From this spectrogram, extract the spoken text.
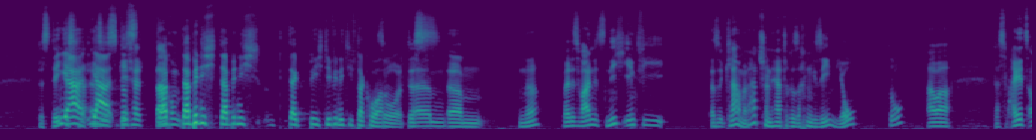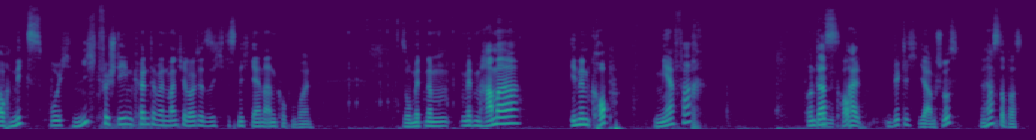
das Ding ja, ist, also ja, es geht das, halt da, darum, da bin ich, da bin ich, da bin ich definitiv d'accord. so, das, Ähm. ähm, ne? Weil es waren jetzt nicht irgendwie, also klar, man hat schon härtere Sachen gesehen, jo, so, aber das war jetzt auch nix, wo ich nicht verstehen könnte, wenn manche Leute sich das nicht gerne angucken wollen. So mit einem mit einem Hammer in den Kopf, mehrfach. Und das halt wirklich, ja, am Schluss, dann hast du was.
